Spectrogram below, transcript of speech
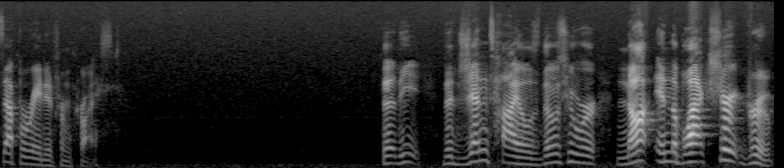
separated from Christ. The, the, the Gentiles, those who were not in the black shirt group,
